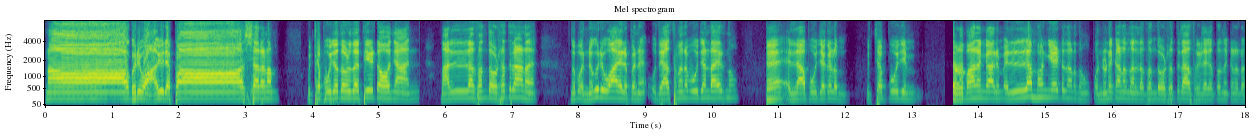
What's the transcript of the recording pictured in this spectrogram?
കൃഷ്ണ ഗുരുവായൂരപ്പാ ശരണം. ഉച്ചപൂജ തൊഴുതെത്തിയിട്ടോ ഞാൻ. നല്ല സന്തോഷത്തിലാണ്. ഇന്ന് പൊന്നു ഗുരുവായൂരപ്പന് ഉദയാസ്തമന പൂജ ഉണ്ടായിരുന്നു. എല്ലാ പൂജകളും ഉച്ചപൂജയും കളഭാലങ്കാരും എല്ലാം ഭംഗിയായിട്ട് നടന്നു. പൊന്നുണി കാണാൻ നല്ല സന്തോഷത്തിൽ ആ ശ്രീലകത്ത് നിൽക്കണുണ്ട്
